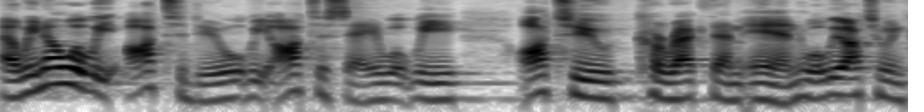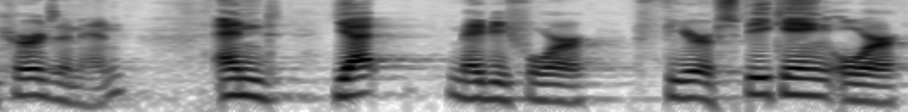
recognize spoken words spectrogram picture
and we know what we ought to do, what we ought to say, what we ought to correct them in, what we ought to encourage them in, and yet maybe for fear of speaking or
